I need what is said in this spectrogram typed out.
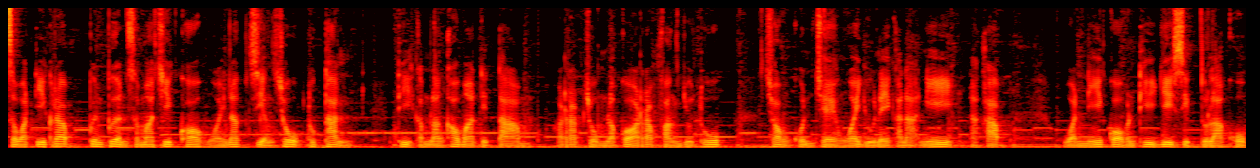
สวัสดีครับเพื่อนๆ สมาชิกคอหวยนักเสี่ยงโชคทุกท่าน ที่กำลังเข้ามาติดตาม รับชมแล้วก็รับฟัง YouTube ช่องคนแชร์หวยอยู่ในขณะนี้นะครับ วันนี้ก็วันที่ 20 ตุลาคม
